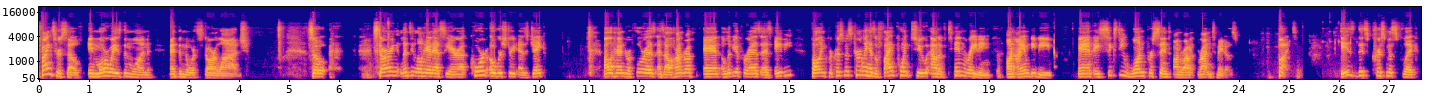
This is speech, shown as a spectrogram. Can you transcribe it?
finds herself in more ways than one at the North Star Lodge. So, starring Lindsay Lohan as Sierra, Chord Overstreet as Jake, Alejandra Flores as Alejandra, and Olivia Perez as Avi. Falling for Christmas currently has a 5.2 out of 10 rating on IMDb and a 61% on Rotten, Rotten Tomatoes. But is this Christmas flick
